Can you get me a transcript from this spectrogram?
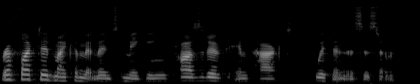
reflected my commitment to making positive impact within the system.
